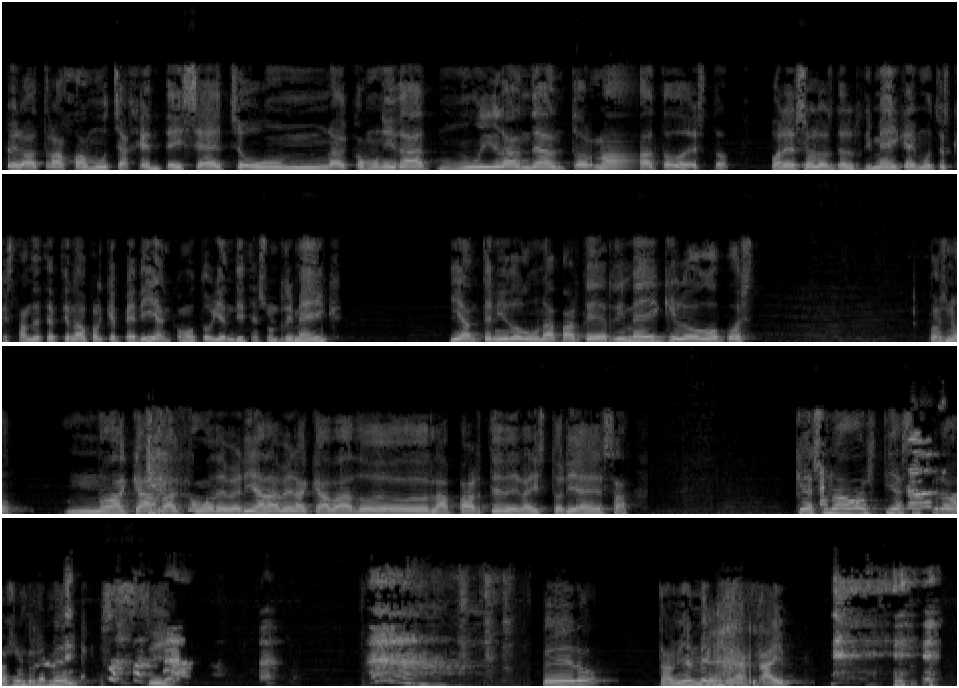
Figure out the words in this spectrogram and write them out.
pero atrajo a mucha gente y se ha hecho una comunidad muy grande en torno a todo esto. Por eso los del remake hay muchos que están decepcionados porque pedían, como tú bien dices, un remake y han tenido una parte de remake y luego pues pues no, no acaba como debería de haber acabado la parte de la historia esa. ¿Que es una hostia si esperabas un remake? Sí. Pero también me crea hype.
